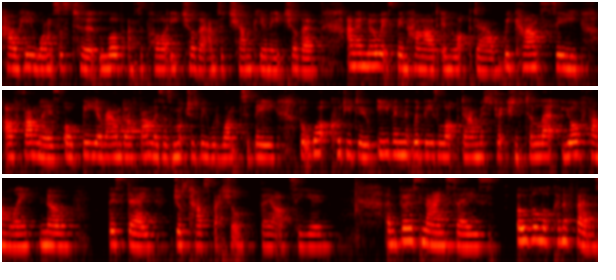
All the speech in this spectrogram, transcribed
how he wants us to love and support each other and to champion each other. And I know it's been hard in lockdown. We can't see our families or be around our families as much as we would want to be. But what could you do, even with these lockdown restrictions, to let your family know this day just how special they are to you. And verse 9 says, Overlook an offence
